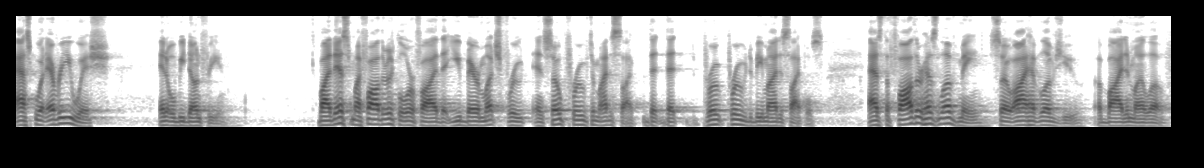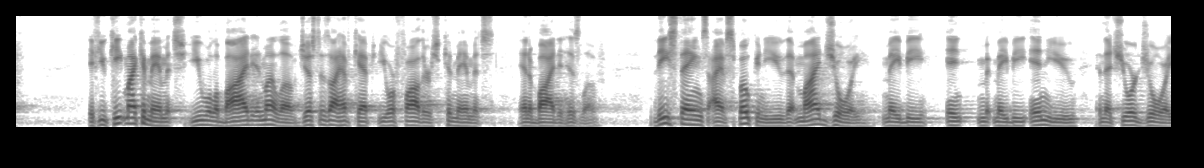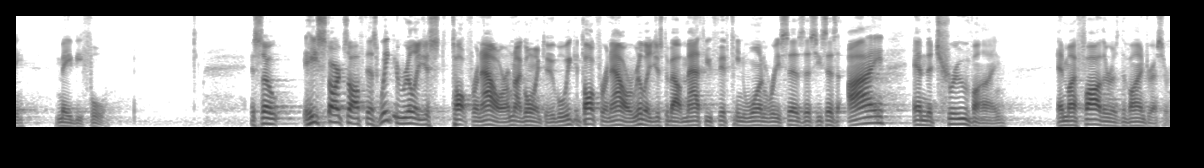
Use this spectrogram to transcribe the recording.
Ask whatever you wish, and it will be done for you. By this my Father is glorified that you bear much fruit, and so prove to my disciple that, that prove to be my disciples. As the Father has loved me, so I have loved you. Abide in my love. If you keep my commandments, you will abide in my love, just as I have kept your Father's commandments and abide in his love. These things I have spoken to you, that my joy may be in, may be in you, and that your joy may be full. And so he starts off this. We could really just talk for an hour. I'm not going to, but we could talk for an hour really just about Matthew 15 1, where he says this. He says, I am the true vine, and my Father is the vine dresser.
